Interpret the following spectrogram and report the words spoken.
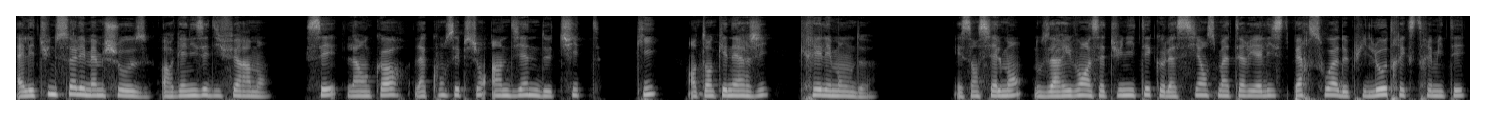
elle est une seule et même chose, organisée différemment. C'est, là encore, la conception indienne de Chit, qui, en tant qu'énergie, crée les mondes. Essentiellement, nous arrivons à cette unité que la science matérialiste perçoit depuis l'autre extrémité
